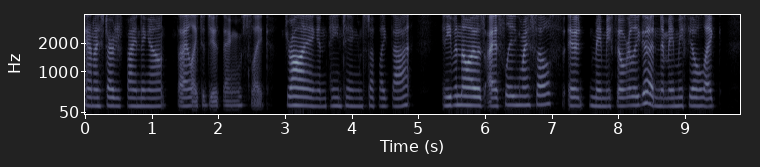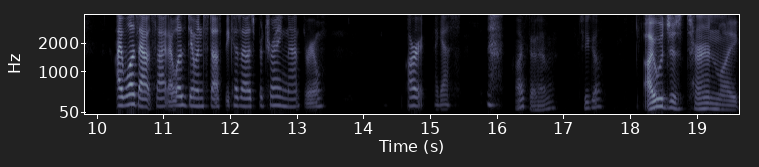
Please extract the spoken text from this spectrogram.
And I started finding out that I like to do things like drawing and painting and stuff like that. And even though I was isolating myself, it made me feel really good and it made me feel like I was outside. I was doing stuff because I was portraying that through art, I guess. I like that, Evan. Chico? I would just turn like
